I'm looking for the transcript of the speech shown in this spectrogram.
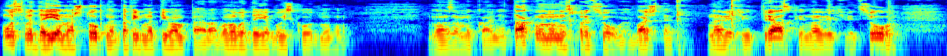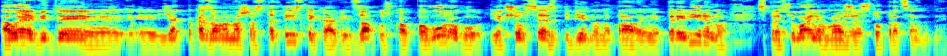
Ось видає наш ток, нам потрібно пів ампера, воно видає близько одного на замикання. Так воно не спрацьовує, бачите? Навіть від тряски, навіть від цього. Але від, е, е, як показала наша статистика, від запуску по ворогу, якщо все під'єднано правильно і перевірено, спрацювання майже 100%.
